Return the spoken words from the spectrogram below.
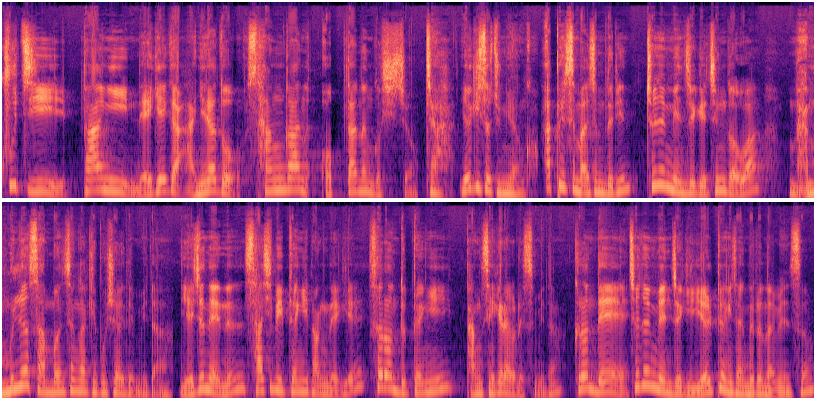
굳이 방이 4개가 아니라도 상관없다는 것이죠. 자, 여기서 중요한 거. 앞에서 말씀드린 전용 면적의 증가와 맞물려서 한번 생각해 보셔야 됩니다. 예전에는 42평이 방 4개, 32평이 방 3개라 그랬습니다. 그런데 전용 면적이 10평 이상 늘어나면서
